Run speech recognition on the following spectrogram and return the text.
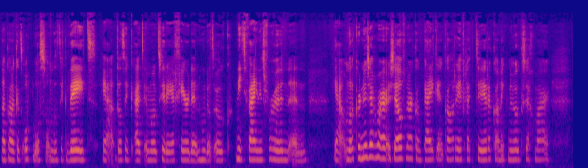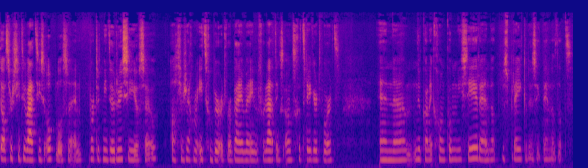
dan kan ik het oplossen, omdat ik weet ja, dat ik uit emotie reageerde en hoe dat ook niet fijn is voor hun. En ja, omdat ik er nu zeg maar zelf naar kan kijken en kan reflecteren, kan ik nu ook zeg maar dat soort situaties oplossen. En wordt het niet een ruzie of zo. Als er zeg maar iets gebeurt waarbij mijn verlatingsangst getriggerd wordt. En um, nu kan ik gewoon communiceren en dat bespreken. Dus ik denk dat dat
